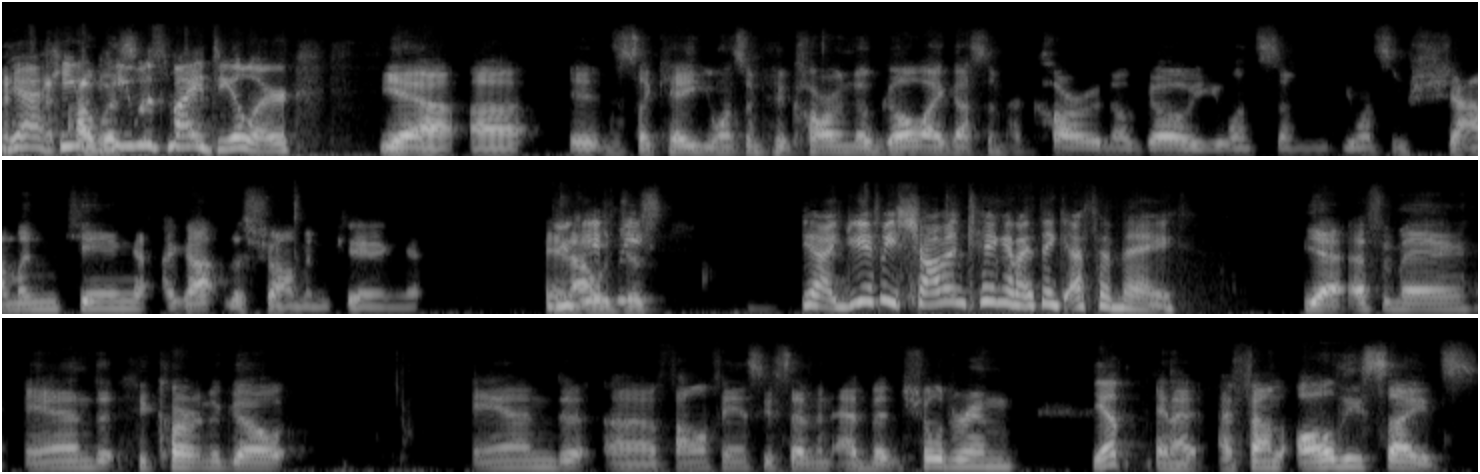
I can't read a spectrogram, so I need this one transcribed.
Yeah, he I he was- was my dealer. Yeah, uh, it's like, hey, you want some Hikaru no Go? I got some Hikaru no Go. You want some? You want some Shaman King? I got the Shaman King, and I would me- just Yeah, you gave me Shaman King and I think FMA. Yeah, FMA and Hikaru no Go, and uh, Final Fantasy VII Advent Children. Yep. And I, I found all these sites,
